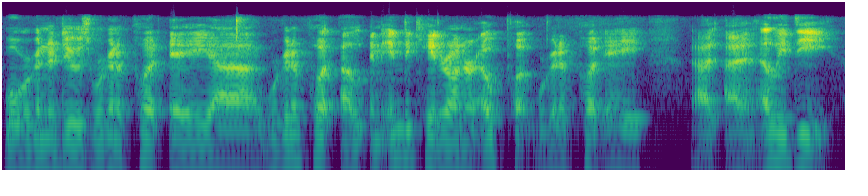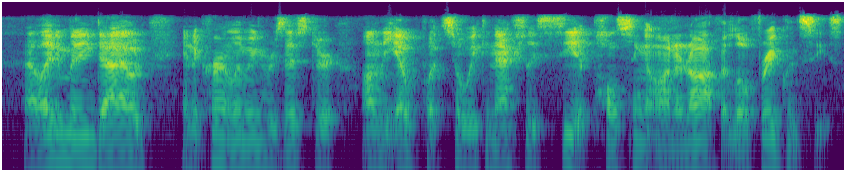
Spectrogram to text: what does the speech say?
what we're going to do is we're going to put a uh, we're going to put a, an indicator on our output. We're going to put a, a an LED, a light emitting diode, and a current limiting resistor on the output, so we can actually see it pulsing on and off at low frequencies.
